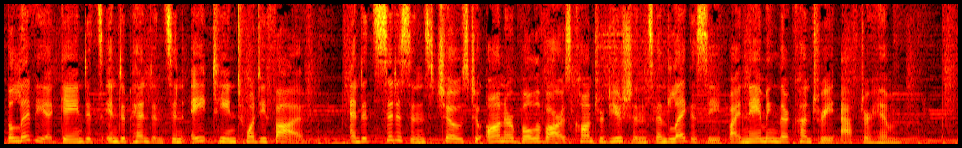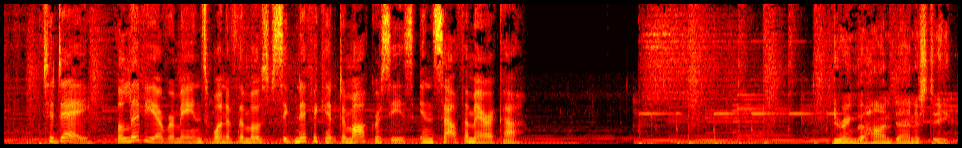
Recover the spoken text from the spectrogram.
Bolivia gained its independence in 1825, and its citizens chose to honor Bolivar's contributions and legacy by naming their country after him. Today, Bolivia remains one of the most significant democracies in South America. During the Han Dynasty,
